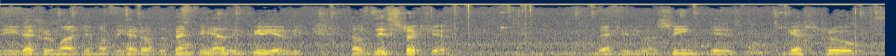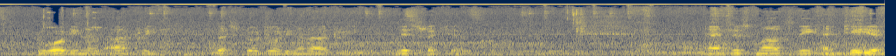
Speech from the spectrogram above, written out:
the lateral margin of the head of the pancreas inferiorly. Now this structure that you are seeing is gastroduodenal artery, gastroduodenal artery, this structure. And this marks the anterior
